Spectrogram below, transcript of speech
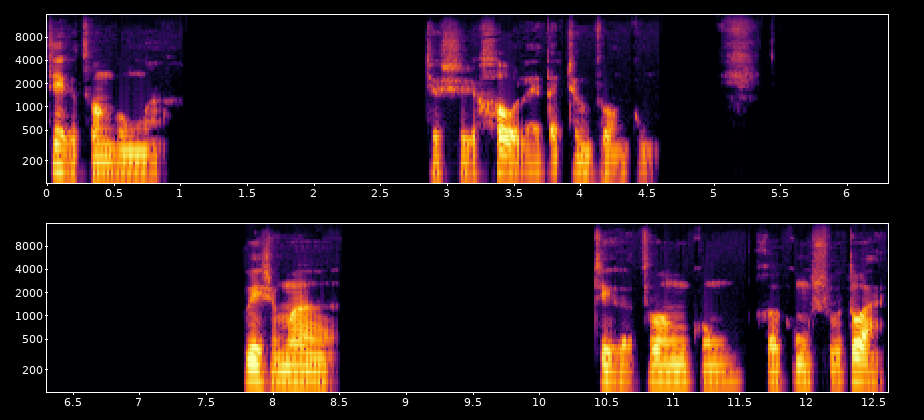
这个庄公啊。就是后来的郑庄公。为什么这个庄公和共叔段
